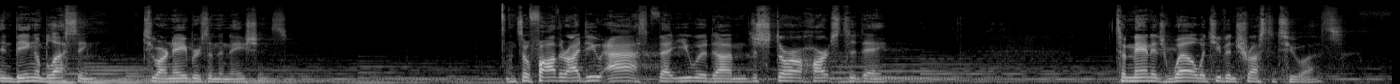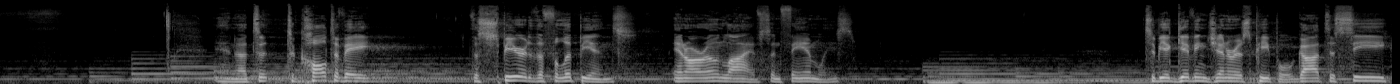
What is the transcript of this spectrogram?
In being a blessing to our neighbors and the nations. And so, Father, I do ask that you would um, just stir our hearts today to manage well what you've entrusted to us. And uh, to, to cultivate the spirit of the Philippians in our own lives and families. To be a giving, generous people. God, to see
